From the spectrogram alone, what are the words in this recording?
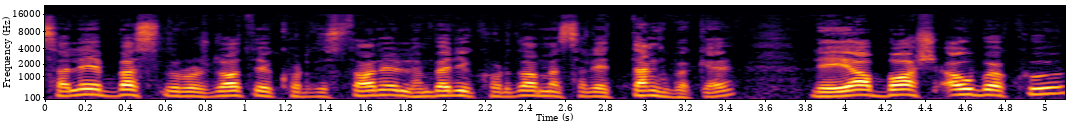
مسئله بس لروجلات کردستان لهمبری کردا مسئله تنگ بکه لیا باش او بکو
